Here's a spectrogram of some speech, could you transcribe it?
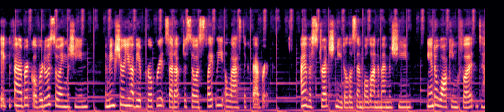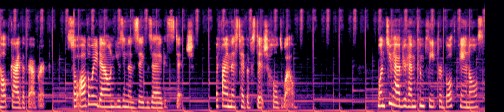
Take the fabric over to a sewing machine and make sure you have the appropriate setup to sew a slightly elastic fabric. I have a stretch needle assembled onto my machine and a walking foot to help guide the fabric. Sew all the way down using a zigzag stitch. I find this type of stitch holds well. Once you have your hem complete for both panels,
